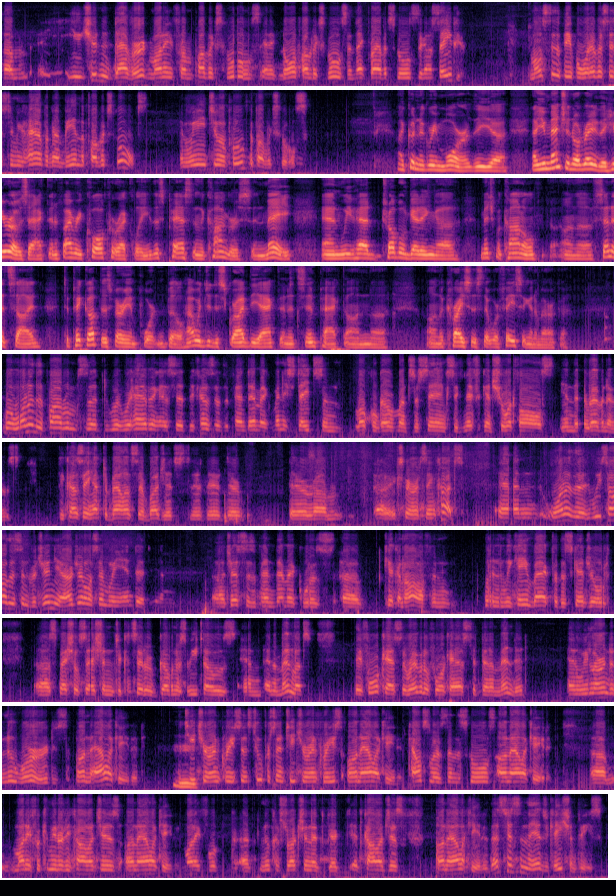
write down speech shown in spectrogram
um, you shouldn't divert money from public schools and ignore public schools and think private schools are going to save you. Most of the people, whatever system you have, are going to be in the public schools, and we need to improve the public schools. I couldn't agree more. The uh, now you mentioned already the Heroes Act, and if I recall correctly, this passed in the Congress in May, and we've had trouble getting uh, Mitch McConnell on the Senate side to pick up this very important bill. How would you describe the act and its impact on uh, on the crisis that we're facing in America? Well, one of the problems that we're having is that because of the pandemic, many states and local governments are seeing significant shortfalls in their revenues because they have to balance their budgets. They're they're they're, they're um, uh, experiencing cuts. And one of the we saw this in Virginia. Our General Assembly ended uh, just as the pandemic was uh, kicking off, and when we came back for the scheduled uh, special session to consider governor's vetoes and, and amendments, they forecast the revenue forecast had been amended, and we learned a new word: it's unallocated. Mm. Teacher increases, 2% teacher increase, unallocated. Counselors in the schools, unallocated. Um, money for community colleges, unallocated. Money for uh, new construction at, at, at, colleges, unallocated. That's just in the education piece.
